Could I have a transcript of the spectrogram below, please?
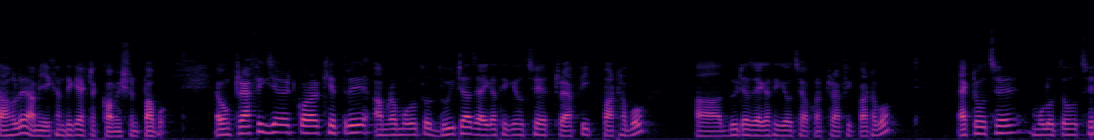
তাহলে আমি এখান থেকে একটা কমিশন পাবো। এবং ট্রাফিক জেনারেট করার ক্ষেত্রে আমরা মূলত দুইটা জায়গা থেকে হচ্ছে ট্রাফিক পাঠাবো। দুইটা জায়গা থেকে হচ্ছে আপনার ট্রাফিক পাঠাবো। একটা হচ্ছে মূলত হচ্ছে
